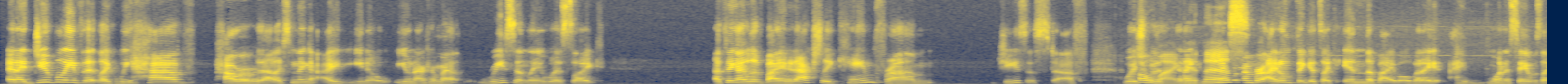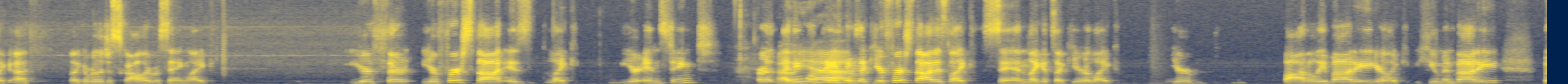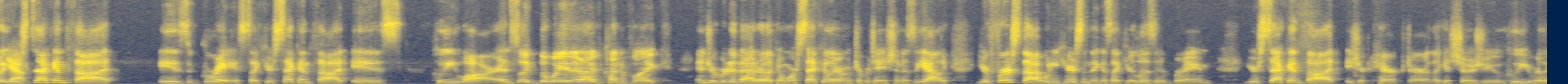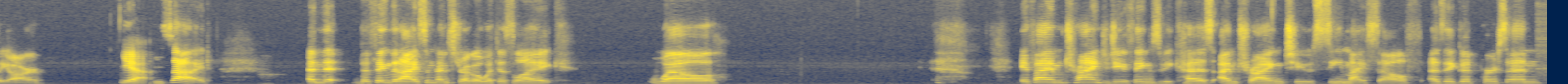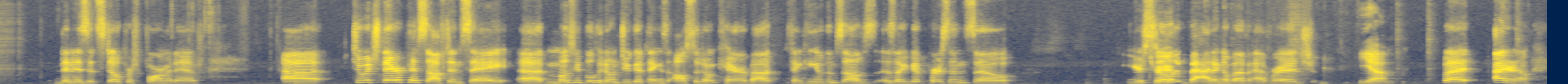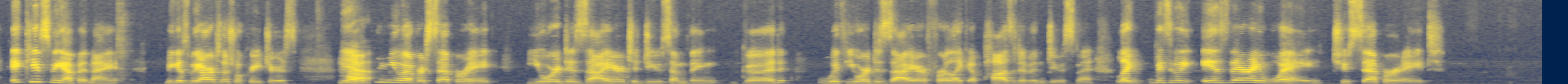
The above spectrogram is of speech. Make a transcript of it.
and I do believe that like we have power over that. Like something I, you know, you and I were talking about recently was like a thing I live by, and it actually came from Jesus stuff, which Oh was my and I can't remember. I don't think it's like in the Bible, but I I want to say it was like a like a religious scholar was saying like your third your first thought is like your instinct, or I Oh, think what they yeah. said was like your first thought is like sin, like it's like your like your bodily body, your like human body, but your second thought is grace. Like your second thought is who you are. And so like the way that I've kind of like interpreted that or like a more secular interpretation is yeah, like your first thought when you hear something is like your lizard brain. Your second thought is your character. Like it shows you who you really are Yeah. inside. And the the thing that I sometimes struggle with is like, well, if I'm trying to do things because I'm trying to see myself as a good person, then is it still performative? Uh, to which therapists often say, uh, most people who don't do good things also don't care about thinking of themselves as like a good person. So you're still like batting above average, Yeah. but I don't know. It keeps me up at night because we are social creatures. Yeah. How can you ever separate your desire to do something good with your desire for like a positive inducement? Like basically, is there a way to separate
